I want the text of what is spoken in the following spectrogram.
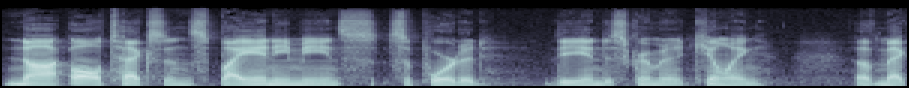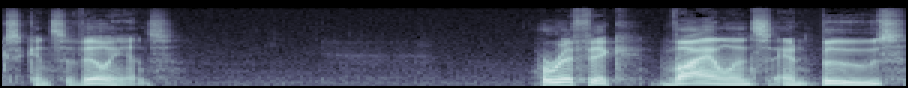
Not all Texans by any means supported the indiscriminate killing of Mexican civilians. Horrific violence and booze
